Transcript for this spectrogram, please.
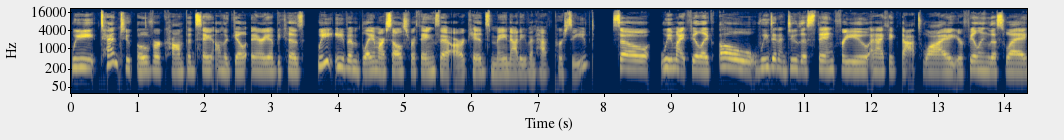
we tend to overcompensate on the guilt area because we even blame ourselves for things that our kids may not even have perceived. So we might feel like, oh, we didn't do this thing for you. And I think that's why you're feeling this way.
